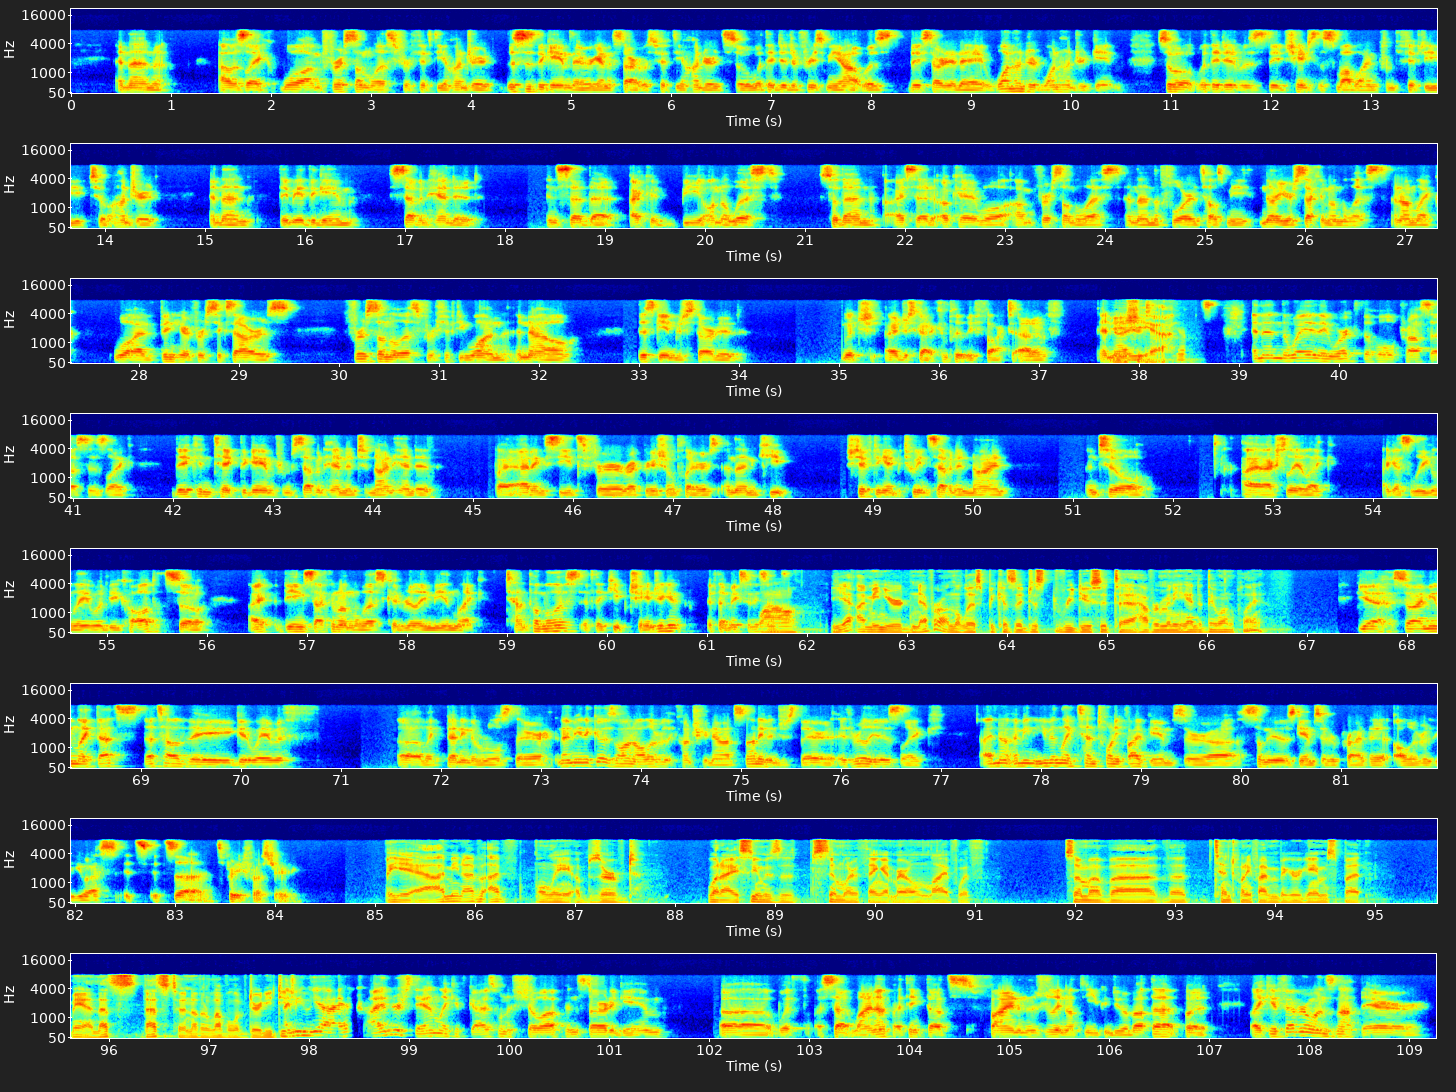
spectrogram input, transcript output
And then I was like, well, I'm first on the list for 50 100. This is the game they were going to start was 50 100. So what they did to freeze me out was they started a 100 100 game. So what they did was they changed the small blind from 50 to 100 and then they made the game seven-handed and said that I could be on the list. So then I said, okay, well, I'm first on the list. And then the floor tells me, no, you're second on the list. And I'm like, well, I've been here for six hours first on the list for 51, and now this game just started, which I just got completely fucked out of. And now Yeah. And then the way they work the whole process is like they can take the game from seven handed to nine handed by adding seats for recreational players, and then keep shifting it between seven and nine until I actually like, I guess legally would be called. So I being second on the list could really mean like tenth on the list if they keep changing it. If that makes any sense. Wow. Yeah, I mean you're never on the list because they just reduce it to however many handed they want to play. Yeah. So I mean, like that's that's how they get away with. Uh, like bending the rules there, and I mean it goes on all over the country now. It's not even just there. It really is like I know. I mean even like 1025 games or uh, some of those games that are private all over the U.S. It's it's uh it's pretty frustrating. Yeah, I mean, I've I've only observed what I assume is a similar thing at Maryland Live with some of uh, the 1025 and bigger games, but man, that's that's to another level of dirty. Did I you? mean, yeah, I, I understand like if guys want to show up and start a game uh, with a set lineup, I think that's fine, and there's really nothing you can do about that. But like if everyone's not there,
